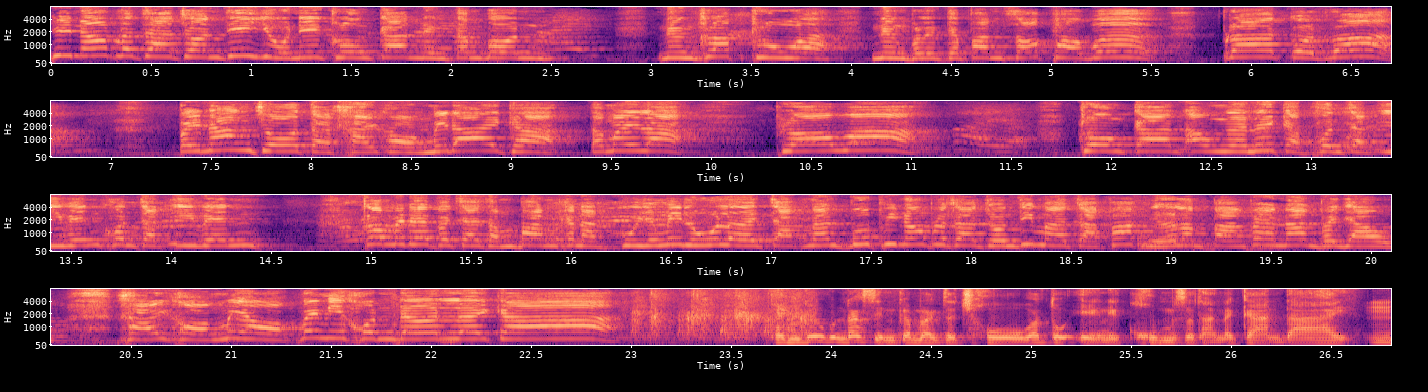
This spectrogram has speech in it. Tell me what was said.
พี่น้องประชาชนที่อยู่ในโครงการหนึ่งตำบลหนึ่งครอบครัวหนึ่งผลิตภัณฑ์ซอฟต์พาวเวอร์ปรากฏว่า ไปนั่งโชว์แต่ขายของไม่ได้ค่ะทำไมล่ะ เพราะว่าโครงการเอาเงินให้กับคนจัดอีเวนต์คนจัดอีเวนต์ก็ไม่ได้ประชาสัมพันธ์ขนาดกูยังไม่รู้เลย จากนั้นปุ๊บพี่น้องประชาชนที่มาจากภาคเหนือลำปางแพร่น่านพะเยา ขายของไม่ออกไม่มีคนเดินเลยค่ะ ผมคิดว่าคุณทักษิณกำลังจะโชว์ว่าตัวเองเนี่ยคุมสถานการณ์ได้อื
